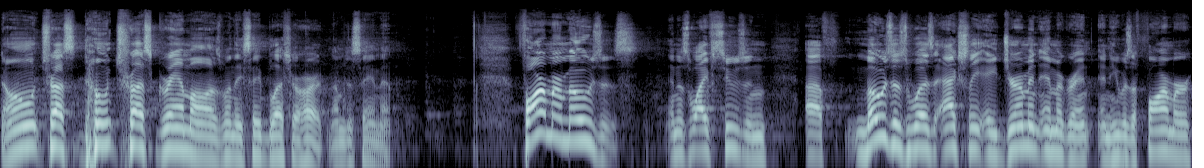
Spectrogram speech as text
don't trust, don't trust grandmas when they say bless your heart. I'm just saying that. Farmer Moses and his wife Susan. Uh, Moses was actually a German immigrant, and he was a farmer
